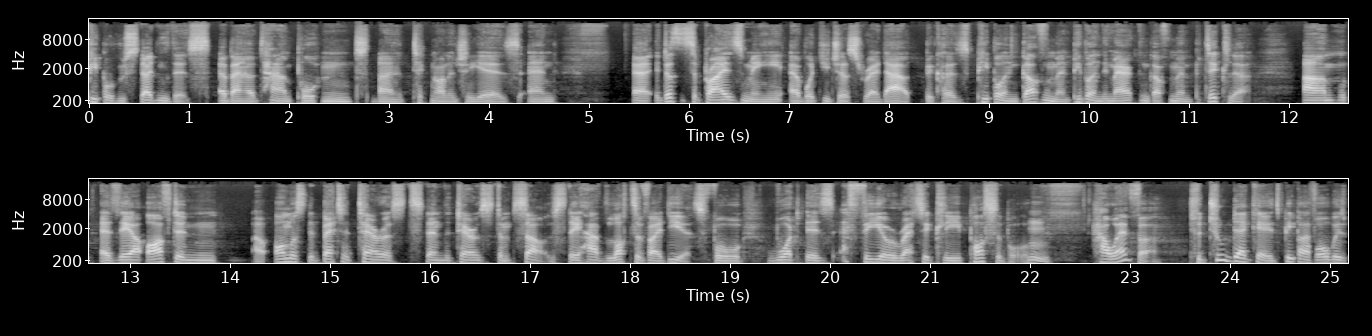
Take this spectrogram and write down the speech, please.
people who study this about how important uh, technology is, and uh, it doesn't surprise me uh, what you just read out because people in government, people in the American government in particular, um, as they are often uh, almost the better terrorists than the terrorists themselves. They have lots of ideas for what is theoretically possible. Mm. However, for two decades, people have always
